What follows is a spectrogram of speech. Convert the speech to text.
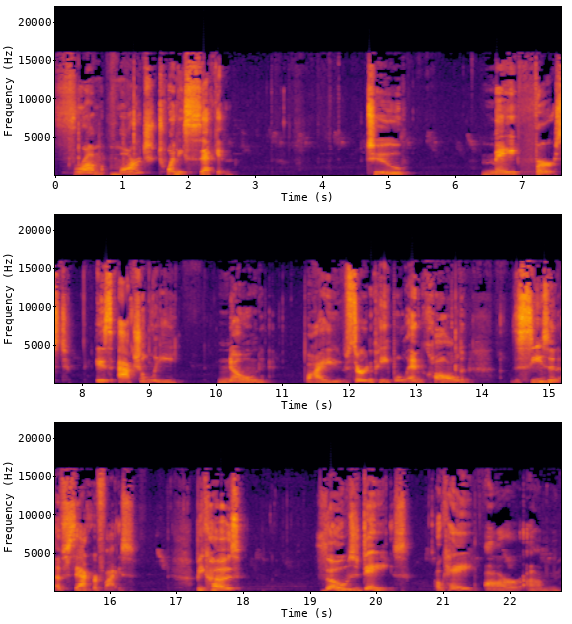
from March 22nd to May 1st is actually known by certain people and called the season of sacrifice. Because those days, okay, are um,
